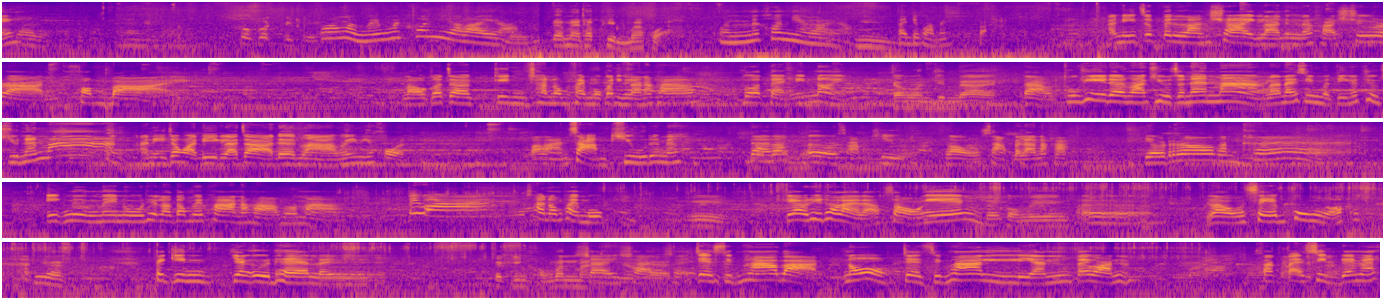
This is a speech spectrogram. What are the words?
ว่ามันไม่ไม่ค่อยมีอะไรอะก็แม่ทับพิมพ์มากกว่า มันไม่ค่อยมีอะไรอะ อืม ไปดีกว่าไหมไปอันนี้จะเป็นร้านชาอีกร้านหนึ่งนะคะ ชื่อร้านคอมบาย เราก็จะกินชานมไข่มุกกันอีกแล้วนะคะ ตัวแตกนิดหน่อย กลางวันกินได้ แต่ทุกที่เดินมาคิวจะแน่นมาก แล้วในซิมเบอร์ตีก็คิวคิวแน่นมาก อันนี้จังหวะดีอีกแล้วจ้ะเดินมาไม่มีคน ประมาณ 3 คิวได้ไหมได้ปะเออสามคิว เราสั่งไปแล้วนะคะ เดี๋ยวรอกันแค่ อีกหนึ่งเมนูที่เราต้องไม่พลาดนะคะเมื่อมาไต้หวัน ชานมไข่มุกอืมแก้วที่เท่าไหร่แล้วสองเองเจ้าของเองเออ เราเซฟพุงเหรอ เพื่อไปกินอย่างอื่นแทนอะไรอย่างนี้ ไปกินของมันๆใช่ใช่ใช่เจ็ดสิบห้าบาท โนเจ็ดสิบห้าเหรียญไต้หวัน สักแปดสิบได้ไหม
